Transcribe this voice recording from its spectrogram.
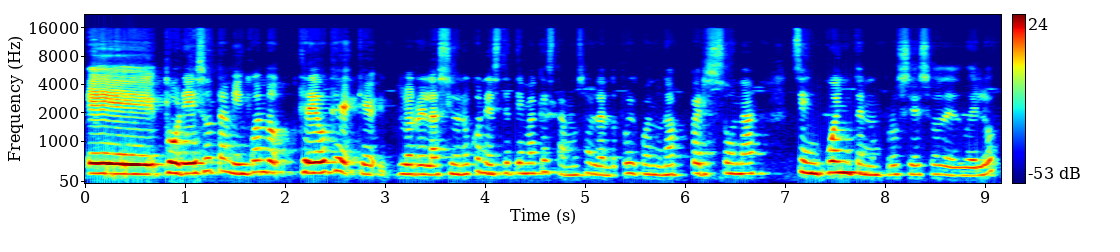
eh, por eso también cuando creo que, que, lo relaciono con este tema que estamos hablando, porque cuando una persona se encuentra en un proceso de duelo,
